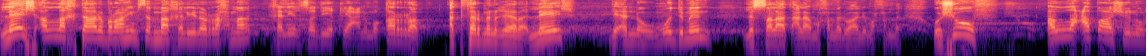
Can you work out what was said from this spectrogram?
ليش الله اختار إبراهيم سماه خليل الرحمن؟ خليل صديق يعني مقرب. أكثر من غيره. ليش؟ لأنه مدمن للصلاة على محمد وآل محمد. وشوف الله عطاه شنو؟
